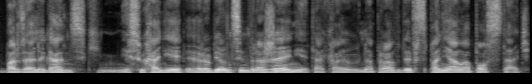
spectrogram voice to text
bardzo eleganckim, niesłychanie robiącym wrażenie, taka naprawdę wspaniała postać,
